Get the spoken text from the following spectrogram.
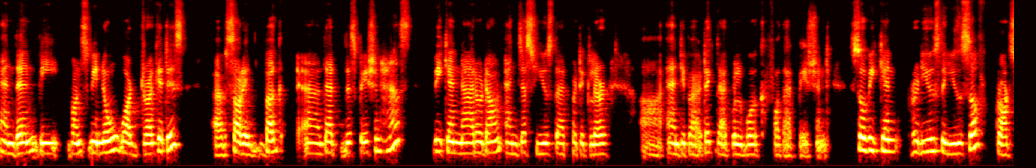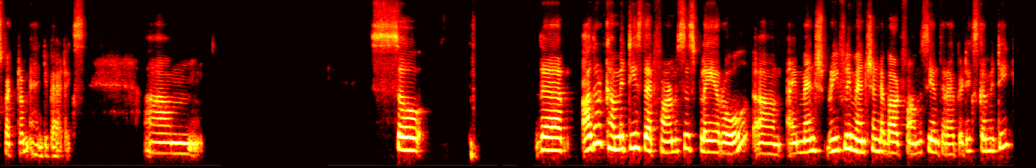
and then we, once we know what drug it is, uh, sorry, bug uh, that this patient has, we can narrow down and just use that particular uh, antibiotic that will work for that patient. So we can reduce the use of broad spectrum antibiotics. Um, so the other committees that pharmacists play a role, um, I mentioned, briefly mentioned about pharmacy and therapeutics committee,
